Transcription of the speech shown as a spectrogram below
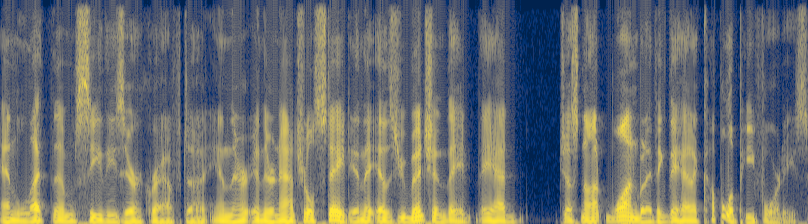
and let them see these aircraft uh, in their in their natural state. And they, as you mentioned, they they had just not one, but I think they had a couple of P40s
